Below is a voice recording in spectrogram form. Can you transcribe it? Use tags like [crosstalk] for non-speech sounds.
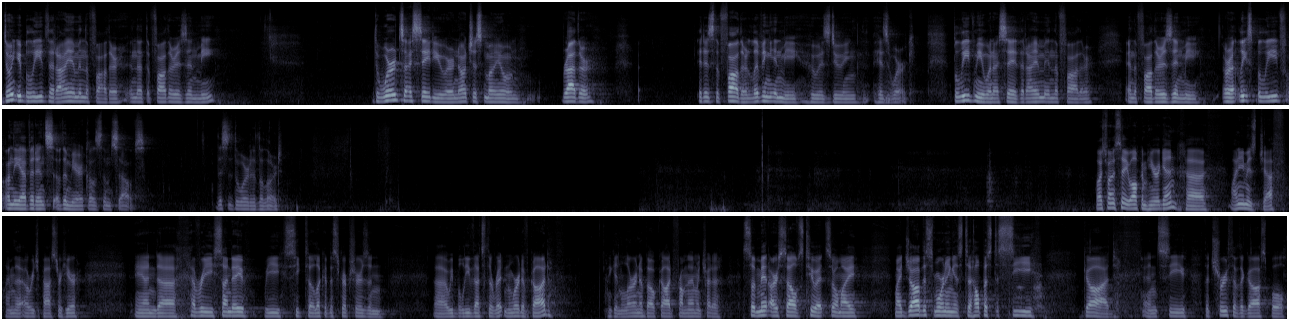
Don't you believe that I am in the Father and that the Father is in me? The words I say to you are not just my own, rather, it is the Father living in me who is doing his work. Believe me when I say that I am in the Father and the Father is in me, or at least believe on the evidence of the miracles themselves. This is the word of the Lord. Well, I just want to say welcome here again. Uh, my name is Jeff. I'm the outreach pastor here. And uh, every Sunday, we seek to look at the scriptures, and uh, we believe that's the written word of God. We can learn about God from them and try to submit ourselves to it. So, my, my job this morning is to help us to see God and see the truth of the gospel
